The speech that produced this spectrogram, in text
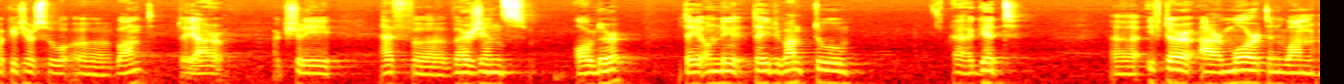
packagers want. They are actually have versions older. They only they want to uh, get, uh, if there are more than one,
